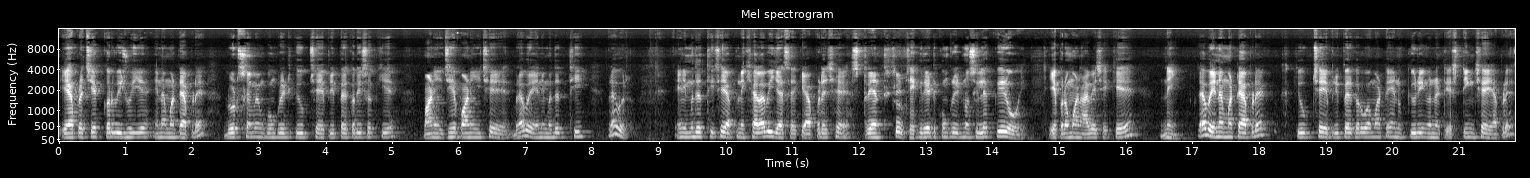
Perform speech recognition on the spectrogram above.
એ આપણે ચેક કરવી જોઈએ. એના માટે આપણે દોઢસો એમએમ કોન્ક્રીટ ક્યુબ છે એ પ્રિપેર કરી શકીએ. પાણી, જે પાણી છે, બરાબર? એની મદદથી, બરાબર? એની મદદથી છે આપણને ખ્યાલ આવી જશે કે આપણે છે સ્ટ્રેન્થ શું, જે ગ્રેડ કોન્ક્રીટનો સિલેક્ટ કર્યો હોય એ પ્રમાણ આવે છે કે નહીં, બરાબર? એના માટે આપણે ક્યુબ છે એ પ્રિપેર કરવા માટે એનું ક્યુરિંગ અને ટેસ્ટિંગ છે એ આપણે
